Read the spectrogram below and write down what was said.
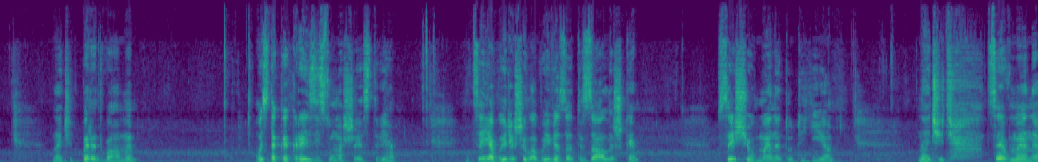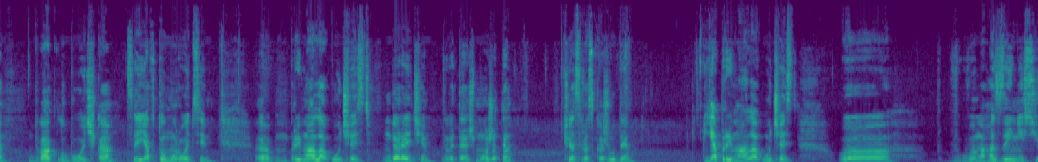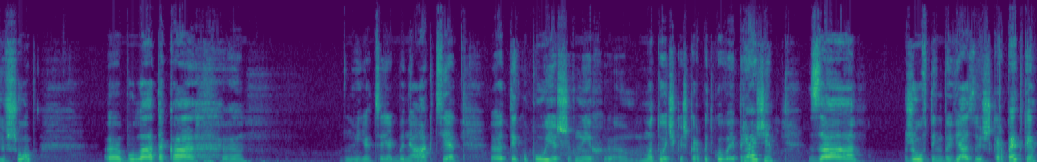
Значить, перед вами ось таке крезі сумасшествие. І це я вирішила вив'язати залишки. Все, що в мене тут є. Значить, це в мене два клубочка. Це я в тому році е, приймала участь, до речі, ви теж можете. Зараз розкажу, де. Я приймала участь е, в магазині Shop. Е, була така, е, ну, це якби не акція. Е, Ти купуєш в них моточки шкарпеткової пряжі. За жовтень вив'язуєш шкарпетки,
